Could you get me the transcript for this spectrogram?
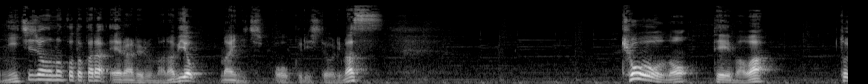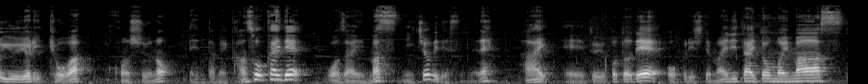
日常のことから得られる学びを毎日お送りしております。今日のテーマは、というより今日は今週のエンタメ感想会でございます。日曜日ですんでね。はい、えー。ということでお送りしてまいりたいと思います。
